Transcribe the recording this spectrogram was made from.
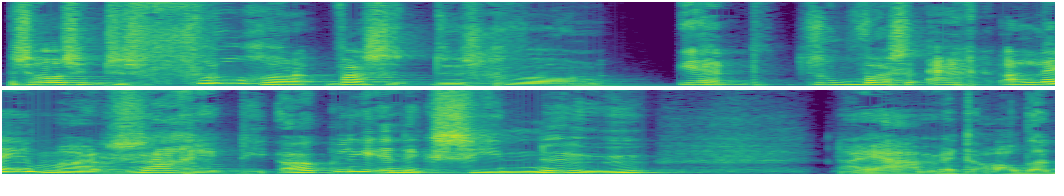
zoals ik dus vroeger was het dus gewoon, ja, toen was eigenlijk alleen maar, zag ik die ugly. En ik zie nu, nou ja, met al dat,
